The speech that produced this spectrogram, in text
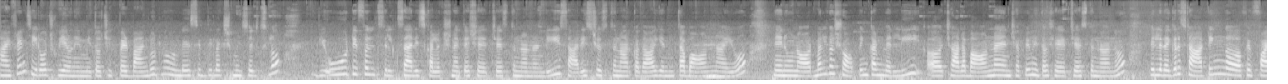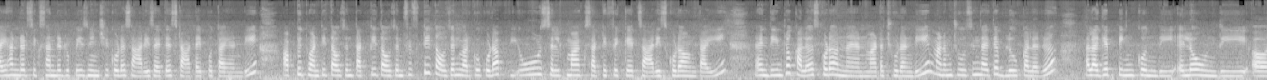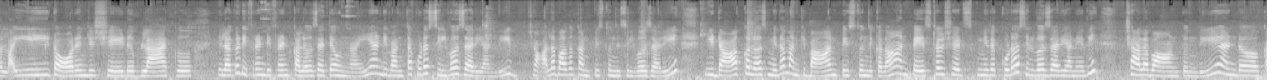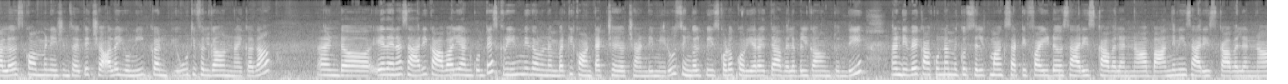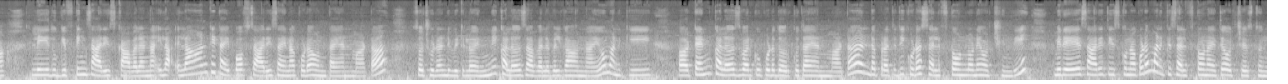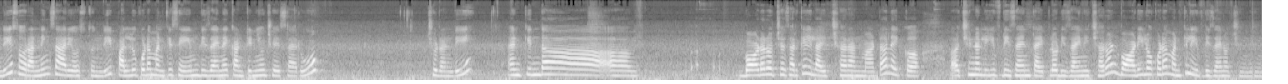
Hi friends ఈరోజు video నేను మీతో చిక్పేట్ బెంగళూరులో ఉండే సిద్ధిలక్ష్మి సిల్క్స్లో బ్యూటిఫుల్ సిల్క్ శారీస్ కలెక్షన్ అయితే షేర్ చేస్తున్నానండి. శారీస్ చూస్తున్నారు కదా ఎంత బాగున్నాయో. నేను నార్మల్గా షాపింగ్ కని వెళ్ళి చాలా బాగున్నాయని చెప్పి మీతో షేర్ చేస్తున్నాను. వీళ్ళ దగ్గర starting five hundred six hundred rupees నుంచి కూడా శారీస్ అయితే స్టార్ట్ అయిపోతాయండి. Up to twenty thousand thirty thousand fifty thousand వరకు కూడా pure silk mark certificate saris కూడా ఉంటాయి. అండ్ దీంట్లో కలర్స్ కూడా ఉన్నాయన్నమాట చూడండి. మనం చూసింది అయితే బ్లూ కలర్ అలాగే పింక్ ఉంది ఎల్లో ఉంది light light orange shade black ఇలాగ డిఫరెంట్ డిఫరెంట్ కలర్స్ అయితే ఉన్నాయి. అండ్ ఇవంతా కూడా సిల్వర్ జరీ అండి. చాలా బాగా కనిపిస్తుంది సిల్వర్ జరీ ఈ డార్క్ కలర్స్ మీద మనకి బాగా అనిపిస్తుంది కదా. అండ్ పేస్టల్ షేడ్స్ మీద కూడా సిల్వర్ జరీ అనేది చాలా బాగుంటుంది. అండ్ కలర్స్ కాంబినేషన్స్ అయితే చాలా యూనిక్ అండ్ బ్యూటిఫుల్గా ఉన్నాయి కదా. అండ్ ఏదైనా శారీ కావాలి అనుకుంటే స్క్రీన్ మీద ఉన్న నెంబర్కి కాంటాక్ట్ చేయొచ్చు అండి మీరు. సింగిల్ పీస్ కూడా కొరియర్ అయితే అవైలబుల్గా ఉంటుంది. అండ్ ఇవే కాకుండా మీకు సిల్క్ మార్క్ సర్టిఫైడ్ శారీస్ కావాలన్నా బాందిని శారీస్ కావాలన్నా లేదు గిఫ్టింగ్ శారీస్ కావాలన్నా ఇలా ఎలాంటి టైప్ ఆఫ్ శారీస్ అయినా కూడా ఉంటాయన్నమాట. సో చూడండి వీటిలో ఎన్ని కలర్స్ అవైలబుల్గా ఉన్నాయో మనకి టెన్ కలర్స్ వరకు కూడా దొరుకుతాయి అన్నమాట. అండ్ ప్రతిదీ కూడా సెల్ఫ్ టోన్లోనే వచ్చింది. మీరు ఏ శారీ తీసుకున్నా కూడా మనకి సెల్ఫ్ టోన్ అయితే వచ్చేస్తుంది. సో రన్నింగ్ శారీ వస్తుంది. పళ్ళు కూడా మనకి సేమ్ డిజైనే కంటిన్యూ చేశారు. చూడండి. అండ్ కింద బార్డర్ వచ్చేసరికి ఇలా ఇచ్చారనమాట లైక్ చిన్న లీఫ్ డిజైన్ టైప్లో డిజైన్ ఇచ్చారు. అండ్ బాడీలో కూడా మనకి లీఫ్ డిజైన్ వచ్చింది.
